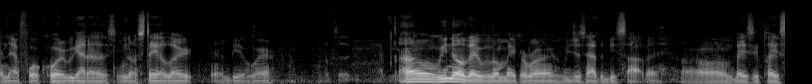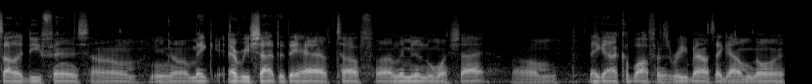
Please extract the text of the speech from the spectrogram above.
in that fourth quarter. We got to, you know, stay alert and be aware. Um, we know they were gonna make a run. We just have to be solid. Um, basically, play solid defense. Um, you know, make every shot that they have tough. Uh, limit them to one shot. Um, they got a couple offensive rebounds. They got them going.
